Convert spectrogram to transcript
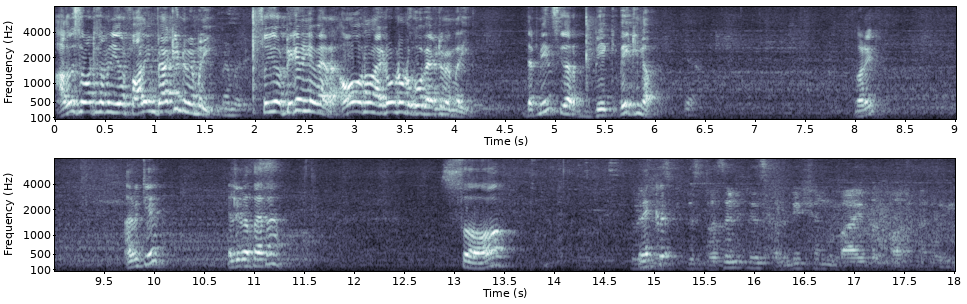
Otherwise, what happening? You are falling back into memory. memory. So you are becoming aware. Oh no, I don't want to go back to memory. That means you are waking up. Yeah. Got it? Are we clear? ಎಲ್ಲಿ ಗೊತ್ತಾಯ್ತಾ ಸೊ So this, this present is conditioned by the past memory.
